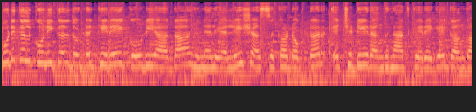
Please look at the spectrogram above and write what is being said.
ಮುಡಿಕಲ್ ಕುಣಿಕಲ್ ದೊಡ್ಡಕೆರೆ ಕೋಡಿಯಾದ ಹಿನ್ನೆಲೆಯಲ್ಲಿ ಶಾಸಕ ಡಾಕ್ಟರ್ ಎಚ್ ಡಿ ರಂಗನಾಥ್ ಕೆರೆಗೆ ಗಂಗಾ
